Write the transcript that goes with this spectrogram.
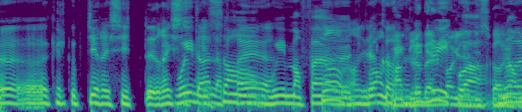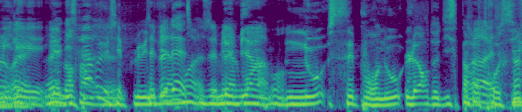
euh, quelques petits récit- oui, récitals mais sans, après. euh. oui, mais enfin, Non, non, vois, on d'accord. parle plus de lui, Globalement, il a disparu. Non, mais il, il a enfin, disparu, c'est plus une c'est bien de vedette. bien Eh bien, nous, c'est pour nous l'heure de disparaître Ouais. aussi.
